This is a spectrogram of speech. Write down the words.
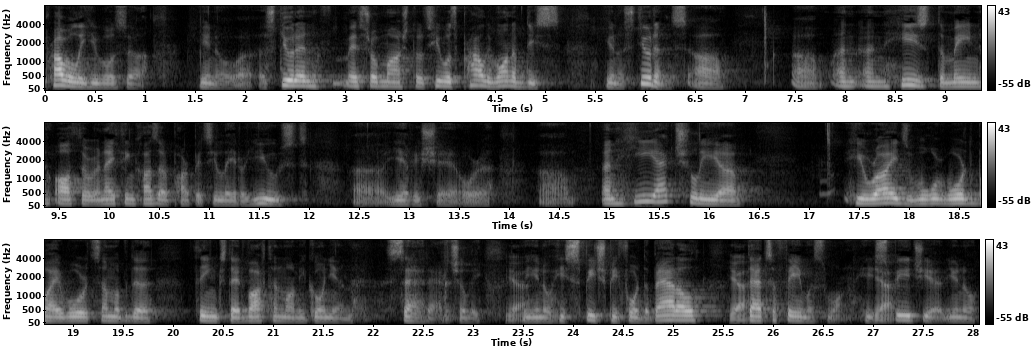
Probably he was, uh, you know, a student of Mesrop Mashtots. He was probably one of these, you know, students. Uh, uh, and, and he's the main author, and I think Hazar Parpetsi later used uh, Yerishe or, uh, um, and he actually uh, he writes word, word by word some of the things that Vartan Mamikonian said. Actually, Yeah. you know, his speech before the battle. Yeah. that's a famous one. His Yeah. speech, yeah, you know,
